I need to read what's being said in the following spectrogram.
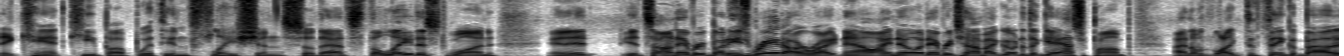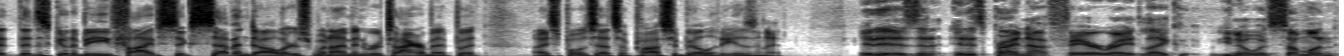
they can't keep up with inflation. So that's the latest one, and it it's on everybody's radar right now. I know it every time I go to the gas pump. I don't like to think about it that it's going to be five, six, seven dollars when I'm in retirement, but I suppose that's a possibility, isn't it? It is, and, it's probably not fair, right? Like, you know, when someone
